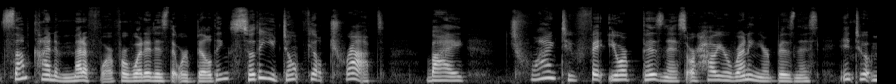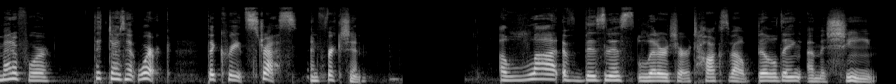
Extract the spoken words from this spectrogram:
some kind of metaphor for what it is that we're building so that you don't feel trapped by trying to fit your business or how you're running your business into a metaphor that doesn't work, that creates stress and friction. A lot of business literature talks about building a machine.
